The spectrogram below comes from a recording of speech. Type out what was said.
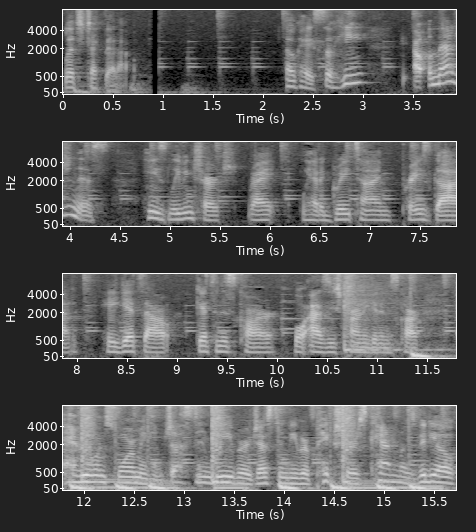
Let's check that out. Okay, so he, uh, imagine this. He's leaving church, right? We had a great time, praise God. He gets out, gets in his car. Well, as he's trying to get in his car, everyone's swarming him. Justin Bieber, Justin Bieber, pictures, cameras, video,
